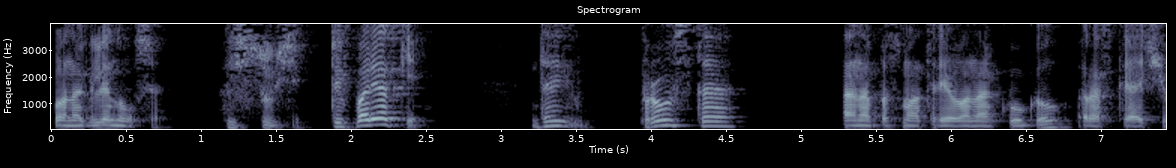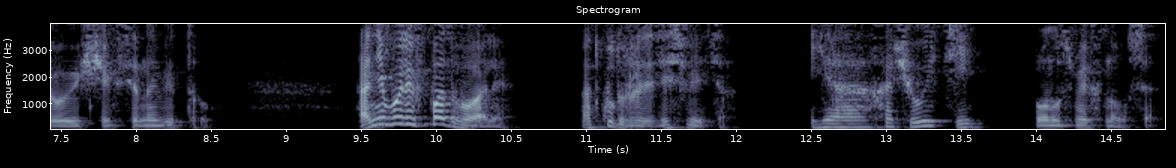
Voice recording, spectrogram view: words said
Он оглянулся. «Иисусе, ты в порядке?» «Да просто...» Она посмотрела на кукол, раскачивающихся на ветру. Они были в подвале. Откуда же здесь ветер? «Я хочу уйти», — он усмехнулся.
